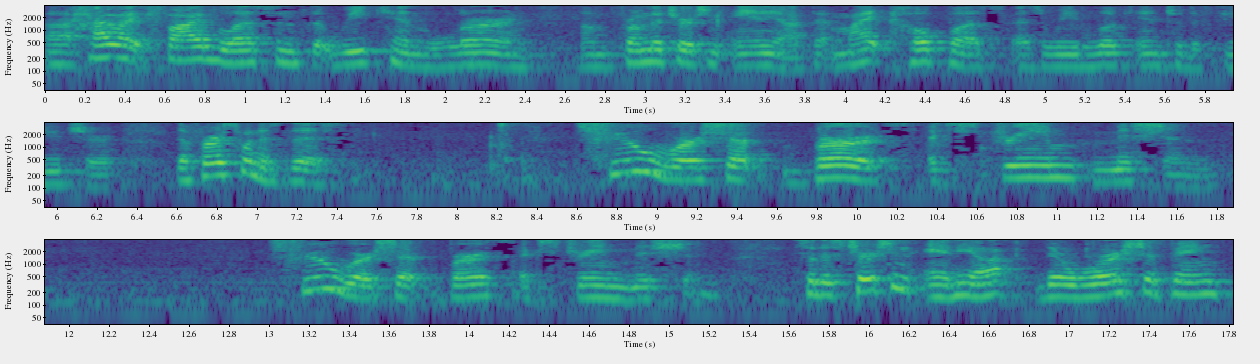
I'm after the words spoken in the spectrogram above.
uh, highlight five lessons that we can learn um, from the church in Antioch that might help us as we look into the future. The first one is this True worship births extreme mission. True worship births extreme mission. So this church in Antioch, they're worshiping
